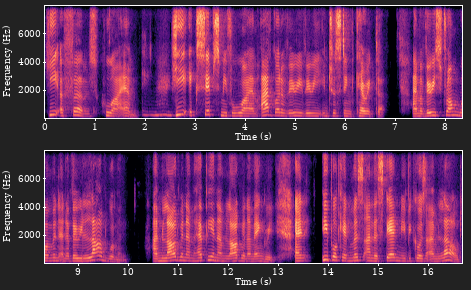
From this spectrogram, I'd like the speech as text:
He affirms who I am. Amen. He accepts me for who I am. I've got a very, very interesting character. I'm a very strong woman and a very loud woman. I'm loud when I'm happy and I'm loud when I'm angry. And people can misunderstand me because I'm loud.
